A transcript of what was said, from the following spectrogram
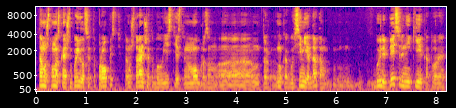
Потому что у нас, конечно, появилась эта пропасть, потому что раньше это было естественным образом, э, то- ну, как бы в семье, да, там были песельники, которые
